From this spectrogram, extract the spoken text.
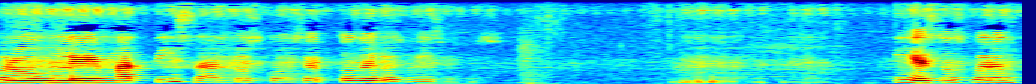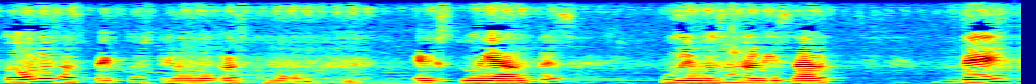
problematizan los conceptos de los mismos. Y estos fueron todos los aspectos que nosotras como estudiantes pudimos analizar de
